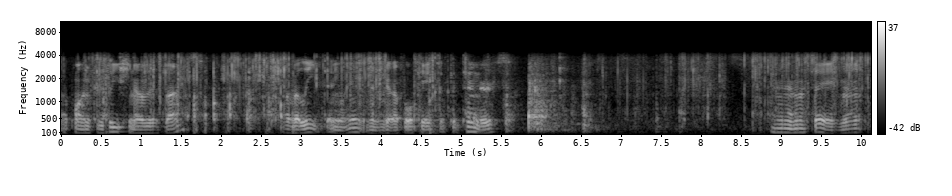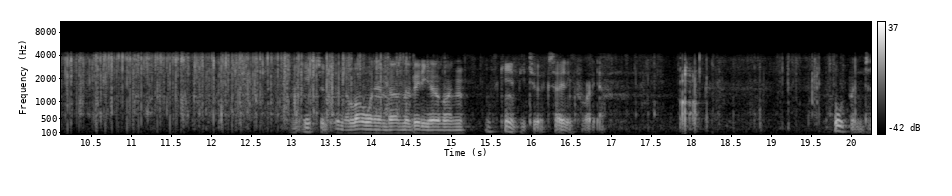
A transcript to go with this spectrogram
upon completion of this box. Of Elite, anyway. And then got a full case of Contenders. And I must say, I'm used to the low end on the video, and this can't be too exciting for you hoping to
